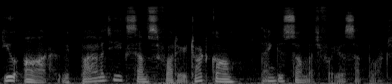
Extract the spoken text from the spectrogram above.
You are with biologyexams4u.com. Thank you so much for your support.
